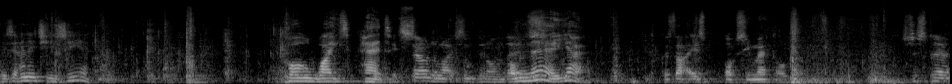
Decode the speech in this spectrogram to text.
His energy's here. Paul Whitehead. It sounded like something on there. On there, yeah. Because that is obviously metal. but It's just uh.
